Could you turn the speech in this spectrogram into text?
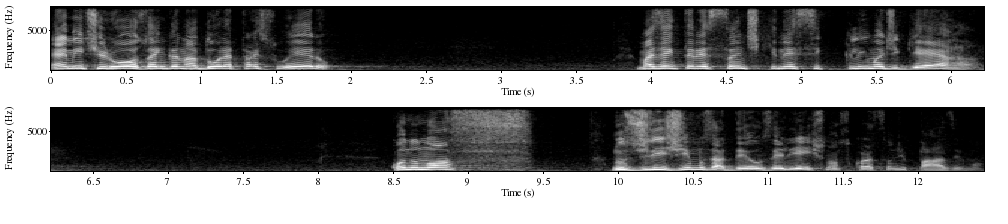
É mentiroso, é enganador, é traiçoeiro. Mas é interessante que nesse clima de guerra, quando nós nos dirigimos a Deus, Ele enche nosso coração de paz, irmãos.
